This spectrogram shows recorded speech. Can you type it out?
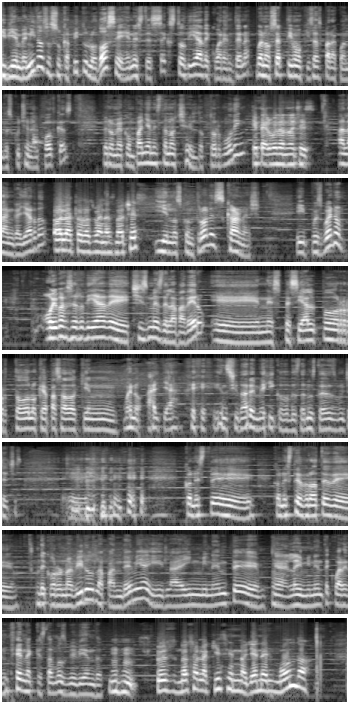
Y bienvenidos a su capítulo 12 en este sexto día de cuarentena. Bueno, séptimo quizás para cuando escuchen el podcast. Pero me acompañan esta noche el Dr. Mooding. ¿Qué tal? Buenas noches. Alan Gallardo. Hola a todos, buenas noches. Y en los controles, Carnage. Y pues bueno, Hoy va a ser día de chismes de lavadero, eh, en especial por todo lo que ha pasado aquí en, bueno, allá, en Ciudad de México, donde están ustedes muchachos. Eh, con este con este brote de, de, coronavirus, la pandemia y la inminente eh, la inminente cuarentena que estamos viviendo. Pues no solo aquí, sino ya en el mundo,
